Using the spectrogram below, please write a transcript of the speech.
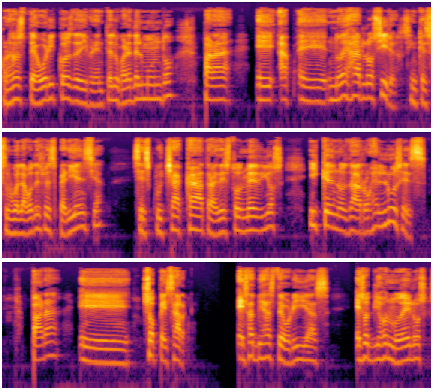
con esos teóricos de diferentes lugares del mundo, para eh, eh, no dejarlos ir sin que su, la voz de su experiencia se escuche acá a través de estos medios y que nos arrojen luces para eh, sopesar esas viejas teorías, esos viejos modelos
